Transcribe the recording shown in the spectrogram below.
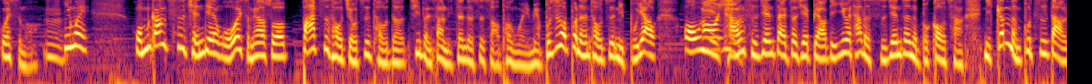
为什么？嗯，因为。我们刚吃前店，我为什么要说八字头、九字头的，基本上你真的是少碰为妙。不是说不能投资，你不要 all in 长时间在这些标的，因为它的时间真的不够长，你根本不知道。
